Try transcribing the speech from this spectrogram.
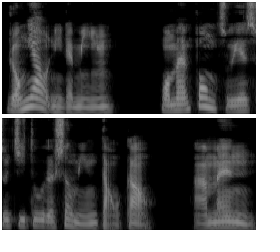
荣耀你的名。我们奉主耶稣基督的圣名祷告，阿门。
